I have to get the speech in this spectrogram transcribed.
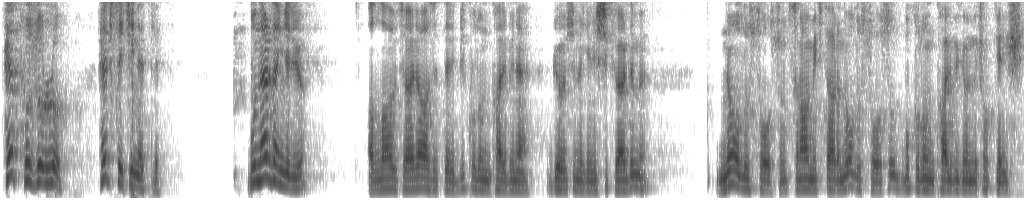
hep huzurlu, hep sekinetli. Bu nereden geliyor? Allahü Teala Hazretleri bir kulun kalbine, göğsüne genişlik verdi mi? Ne olursa olsun, sınav miktarı ne olursa olsun bu kulun kalbi gönlü çok geniş.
